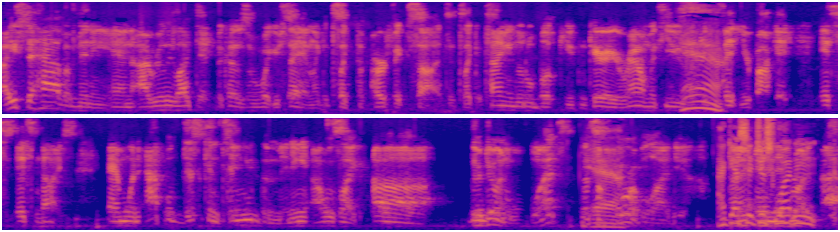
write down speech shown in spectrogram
I used to have a mini, and I really liked it because of what you're saying. Like it's like the perfect size. It's like a tiny little book you can carry around with you. It Yeah. fit in your pocket. It's it's nice. And when Apple discontinued the mini, I was like, uh, they're doing what? That's Yeah. a horrible idea. I guess And- it just and they brought wasn't. it.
